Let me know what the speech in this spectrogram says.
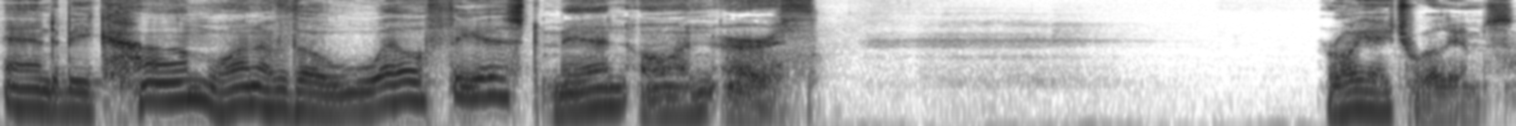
and become one of the wealthiest men on earth. Roy H. Williams.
